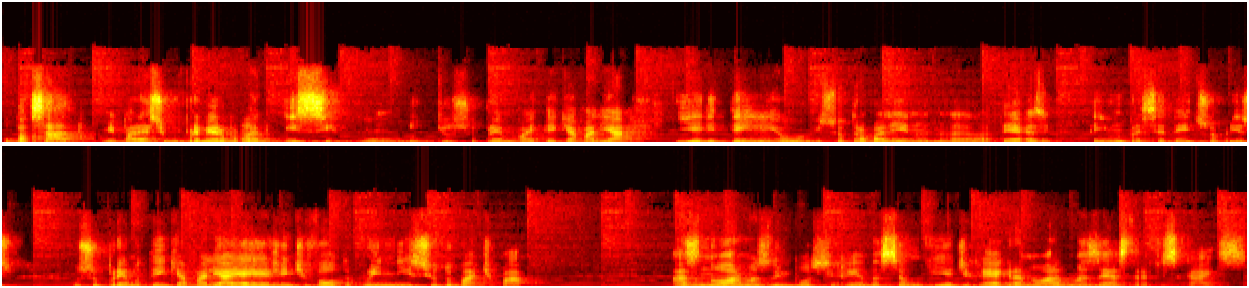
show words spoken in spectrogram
o passado. Me parece um primeiro problema. E segundo, que o Supremo vai ter que avaliar, e ele tem, eu, isso eu trabalhei no, na, na tese, tem um precedente sobre isso. O Supremo tem que avaliar, e aí a gente volta para o início do bate-papo. As normas do imposto de renda são, via de regra, normas extrafiscais,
